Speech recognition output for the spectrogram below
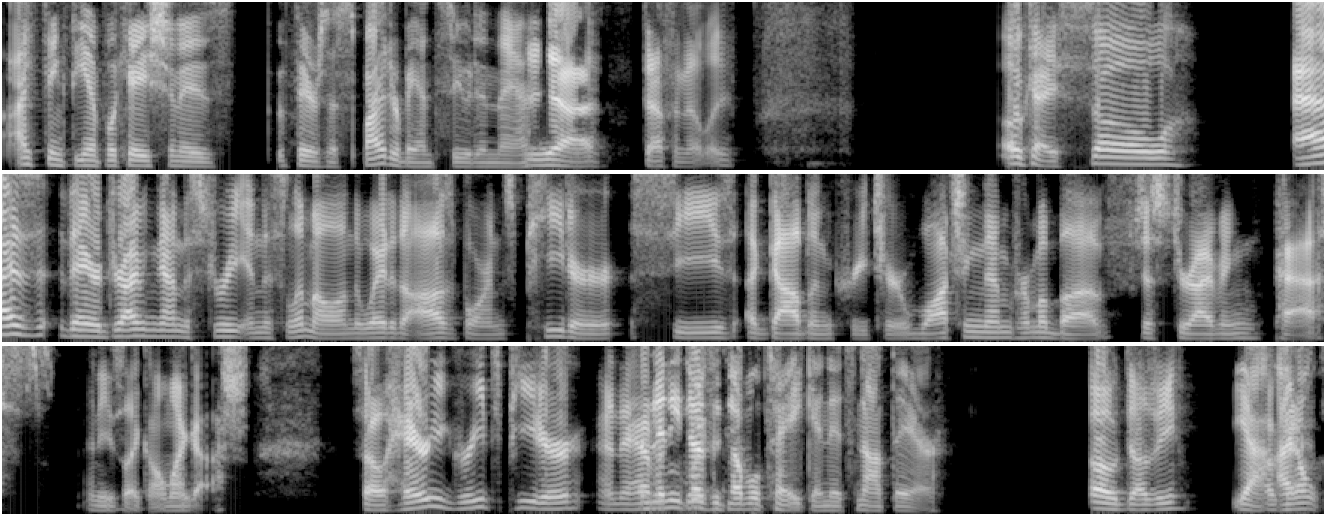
I think the implication is there's a Spider-Man suit in there. Yeah, definitely. Okay, so as they're driving down the street in this limo on the way to the Osborns, Peter sees a goblin creature watching them from above, just driving past. And he's like, oh my gosh. So Harry greets Peter and they have And then he does a double take and it's not there. Oh, does he? Yeah, Okay. I don't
